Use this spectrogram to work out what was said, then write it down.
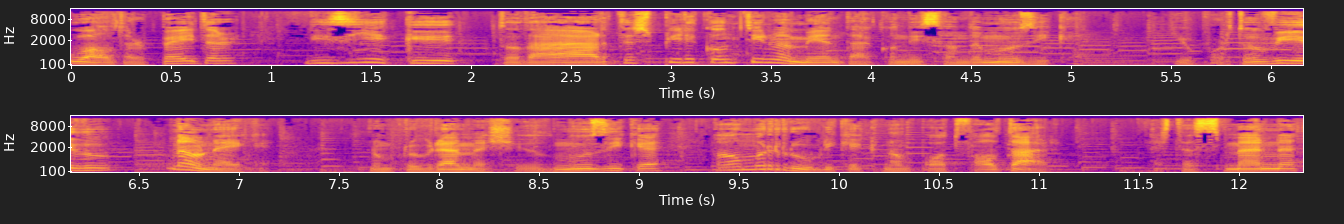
Walter Pater dizia que toda a arte aspira continuamente à condição da música. E o Porto Ouvido não nega. Num programa cheio de música, há uma rúbrica que não pode faltar. Esta semana,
